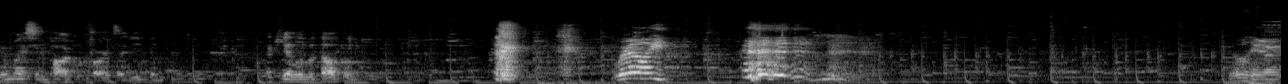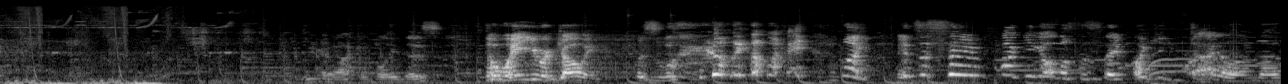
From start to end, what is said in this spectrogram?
Hear my Simpaku farts, I need them. I can't live without them. Really? Still here. You're not gonna believe this. The way you were going was literally the way. Look, it's the same fucking, almost the same fucking title of the.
